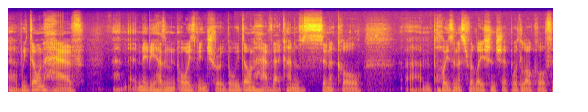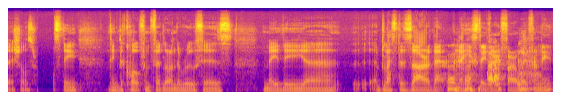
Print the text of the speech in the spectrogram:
uh, we don't have, um, maybe it hasn't been, always been true, but we don't have that kind of cynical, um, poisonous relationship with local officials. It's the, I think the quote from Fiddler on the Roof is, "May the uh, bless the czar that may he stay very far away from me."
